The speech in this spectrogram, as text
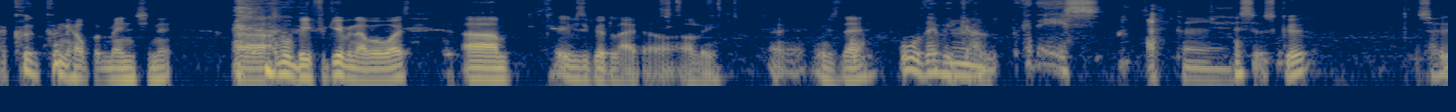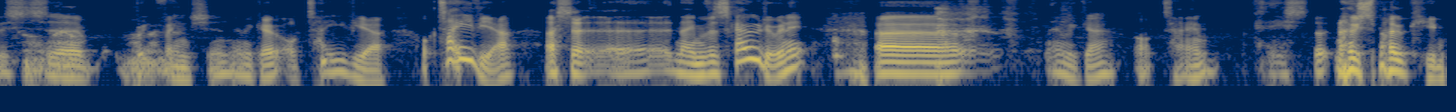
I could, couldn't help but mention it. Uh, I will be forgiven otherwise. Um, he was a good lad, uh, Ollie. Uh, he was there. Oh, there we go. Mm. Look at this. Octane. This looks good. So this is a uh, Brickvention. There we go. Octavia. Octavia. That's a uh, name of a Skoda, isn't it? Uh, there we go. Octane. Look at this. Look, no smoking.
